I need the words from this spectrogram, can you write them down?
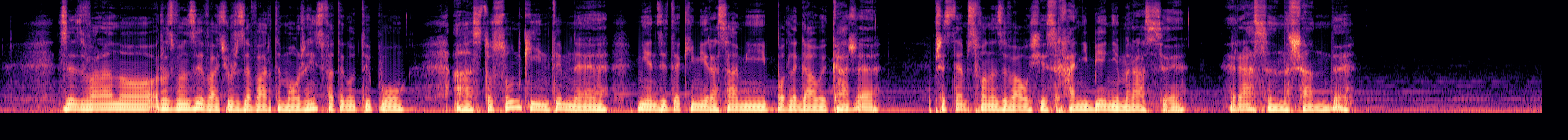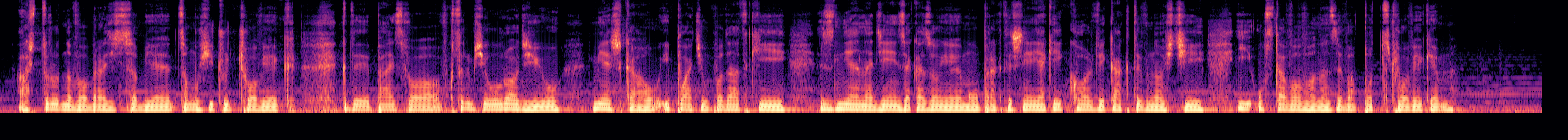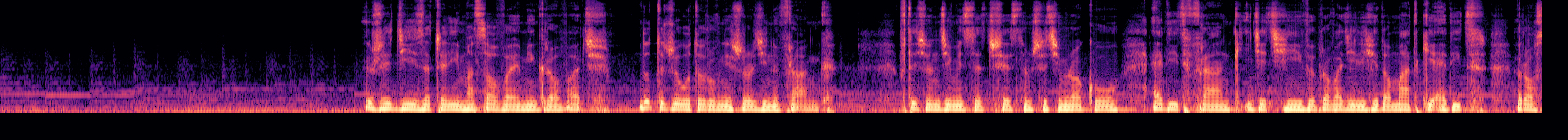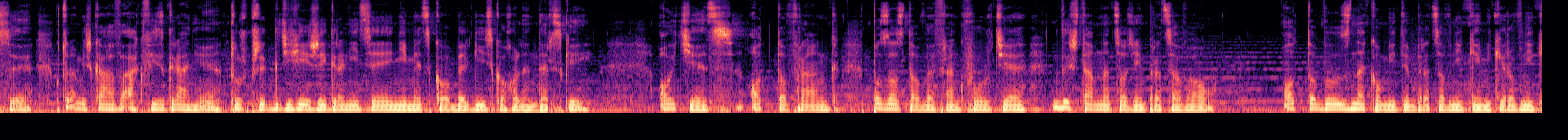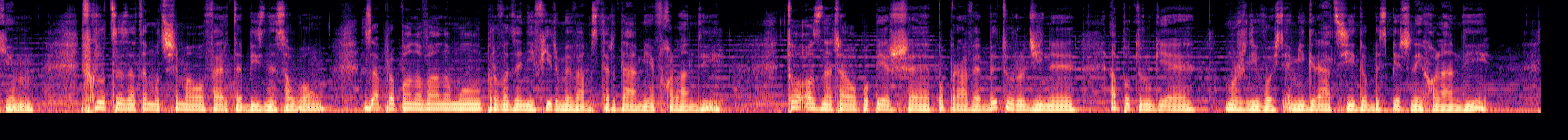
Zezwalano rozwiązywać już zawarte małżeństwa tego typu, a stosunki intymne między takimi rasami podlegały karze. Przestępstwo nazywało się zhanibieniem rasy, Rassenschande. Aż trudno wyobrazić sobie, co musi czuć człowiek, gdy państwo, w którym się urodził, mieszkał i płacił podatki, z dnia na dzień zakazuje mu praktycznie jakiejkolwiek aktywności i ustawowo nazywa pod człowiekiem. Żydzi zaczęli masowo emigrować. Dotyczyło to również rodziny Frank. W 1933 roku Edith Frank i dzieci wyprowadzili się do matki Edith Rosy, która mieszkała w Akwizgranie, tuż przy dzisiejszej granicy niemiecko-belgijsko-holenderskiej. Ojciec, Otto Frank, pozostał we Frankfurcie, gdyż tam na co dzień pracował. Otto był znakomitym pracownikiem i kierownikiem. Wkrótce zatem otrzymał ofertę biznesową. Zaproponowano mu prowadzenie firmy w Amsterdamie w Holandii. To oznaczało po pierwsze poprawę bytu rodziny, a po drugie możliwość emigracji do bezpiecznej Holandii.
